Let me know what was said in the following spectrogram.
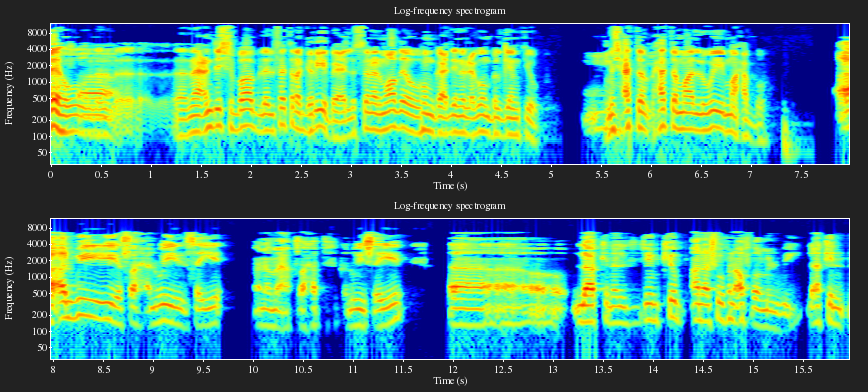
إيه هو. ال- أنا عندي شباب للفترة قريبة يعني السنة الماضية وهم قاعدين يلعبون بالجيم كيوب مش حتى حتى مال الوي ما حبوه. آه، الوي صح الوي سيء. أنا معك صح أتفق الوي سيء. آه لكن الجيم كيوب أنا أشوف إنه أفضل من الوي لكن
